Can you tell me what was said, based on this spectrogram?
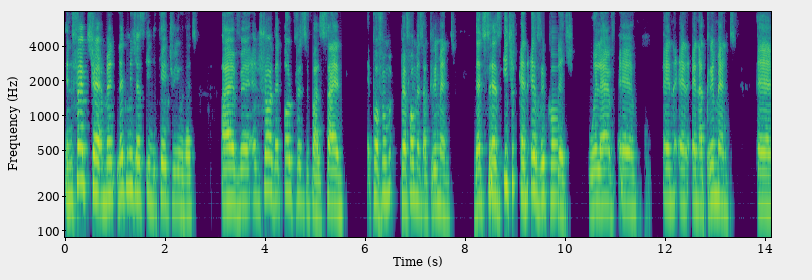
In fact, Chairman, let me just indicate to you that I've uh, ensured that all principals sign a perform performance agreement that says each and every college will have a, an, an, an agreement uh,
